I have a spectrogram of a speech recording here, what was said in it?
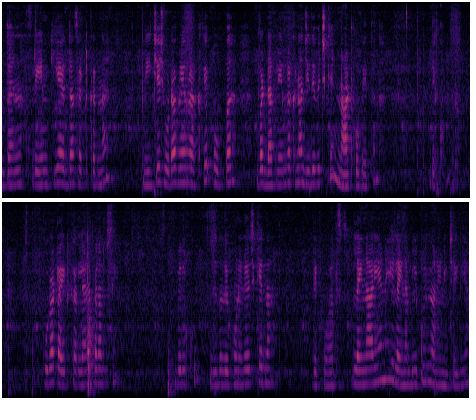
ਦੈਨ ਫਰੇਮ ਕੀ ਹੈ? ਇਦਾਂ ਸੈੱਟ ਕਰਨਾ ਹੈ। ਨੀਚੇ ਛੋਟਾ ਫਰੇਮ ਰੱਖ ਕੇ ਉੱਪਰ ਵੱਡਾ ਫਰੇਮ ਰੱਖਣਾ, ਜਿਹਦੇ ਵਿੱਚ ਕਿ ਨਾਟ ਹੋਵੇ ਇਦਾਂ ਦਾ। ਦੇਖੋ, ਪੂਰਾ ਟਾਈਟ ਕਰ ਲੈਣਾ ਪਹਿਲਾਂ ਤੁਸੀਂ। ਬਿਲਕੁਲ, ਜਿੱਦਾਂ ਦੇਖੋ ਹੁਣ ਇਹਦੇ ਵਿੱਚ ਕਿਦਾਂ ਦੇਖੋ, ਆਹ ਲਾਈਨਾਂ ਆ ਰਹੀਆਂ ਨੇ, ਇਹ ਲਾਈਨਾਂ ਬਿਲਕੁਲ ਵੀ ਆਉਣੀਆਂ ਨਹੀਂ ਚਾਹੀਦੀਆਂ।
